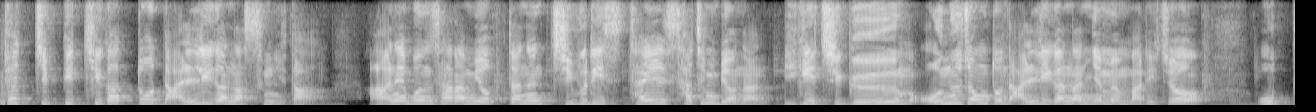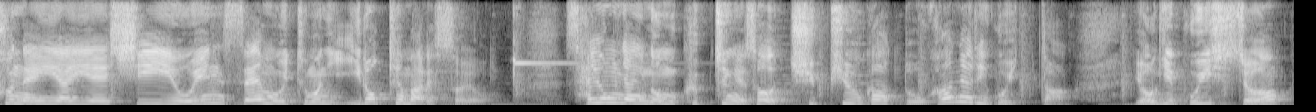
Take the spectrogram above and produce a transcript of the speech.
챗 GPT가 또 난리가 났습니다. 안 해본 사람이 없다는 지브리 스타일 사진 변환. 이게 지금 어느 정도 난리가 났냐면 말이죠. 오픈 AI의 CEO인 샘 오이트먼이 이렇게 말했어요. 사용량이 너무 급증해서 GPU가 녹아내리고 있다. 여기 보이시죠?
